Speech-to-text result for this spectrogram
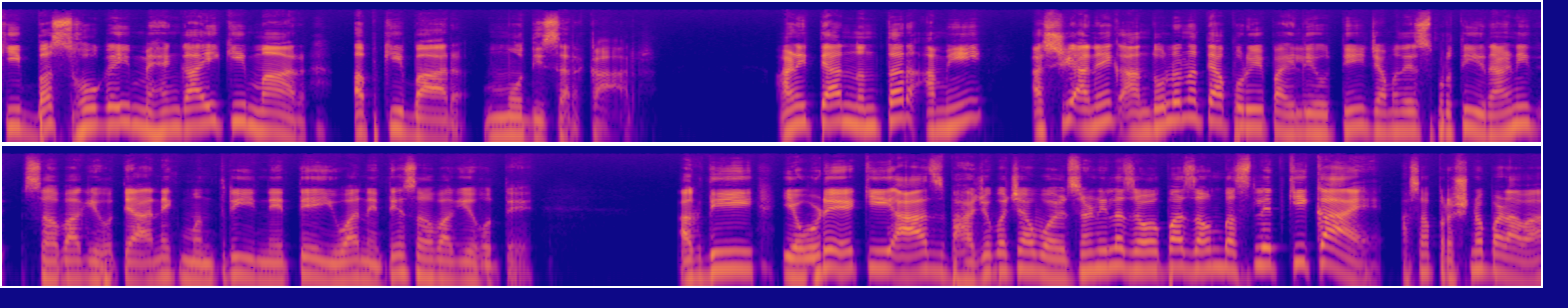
की बस हो गई महंगाई की मार अब की बार मोदी सरकार. आणि त्यानंतर आम्ही अशी अनेक आंदोलनं त्यापूर्वी पाहिली होती ज्यामध्ये स्मृती इराणी सहभागी होत्या अनेक मंत्री नेते युवा नेते सहभागी होते. अगदी एवढे की आज भाजपच्या वळसणीला जवळपास जाऊन बसलेत की काय? असा प्रश्न पडावा.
